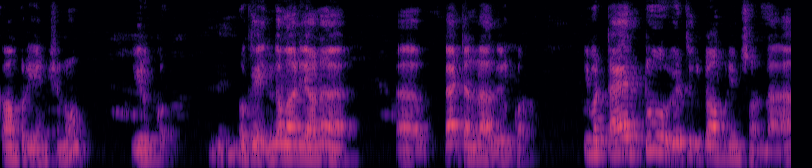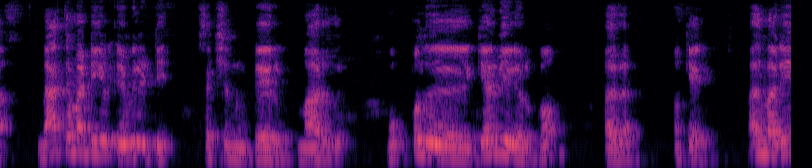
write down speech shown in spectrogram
காம்ப்ரிஹென்ஷனும் இருக்கும். ஓகே இந்த மாதிரியான பேட்டர்ன்ல அது இருக்கும். இப்போ டயர் டூ எடுத்துக்கிட்டோம் அப்படின்னு சொன்னா மேத்தமேட்டிக்கல் எபிலிட்டி செக்ஷன் பேர் மாறுது. முப்பது கேள்விகள் இருக்கும் அதுல. ஓகே அது மாதிரி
